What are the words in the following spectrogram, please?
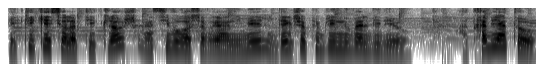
et cliquez sur la petite cloche, ainsi vous recevrez un email dès que je publie une nouvelle vidéo. À très bientôt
